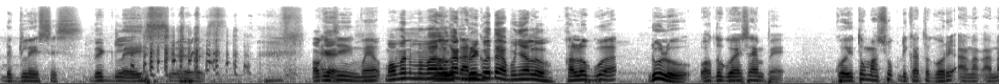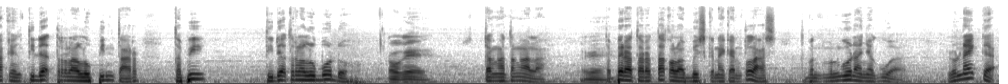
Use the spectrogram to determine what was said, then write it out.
The Glazes. The Glazes Oke Anjing, me- Momen memalukan memalukan. berikutnya punya lu Kalau gue dulu waktu gue SMP, gue itu masuk di kategori anak-anak yang tidak terlalu pintar, tapi tidak terlalu bodoh, Oke tengah-tengah lah. Oke Tapi rata-rata kalau habis kenaikan kelas, teman-teman gue nanya gue, lo naik gak?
